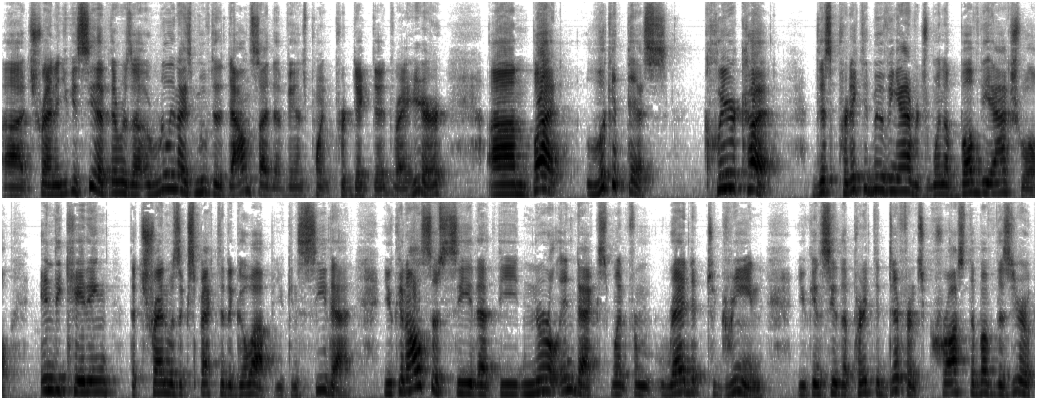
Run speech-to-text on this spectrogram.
uh, trend. And you can see that there was a, really nice move to the downside that VantagePoint predicted right here. Um, but look at this, clear cut this predicted moving average went above the actual, indicating the trend was expected to go up. You can see that. You can also see that the neural index went from red to green. You can see the predicted difference crossed above the zero.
